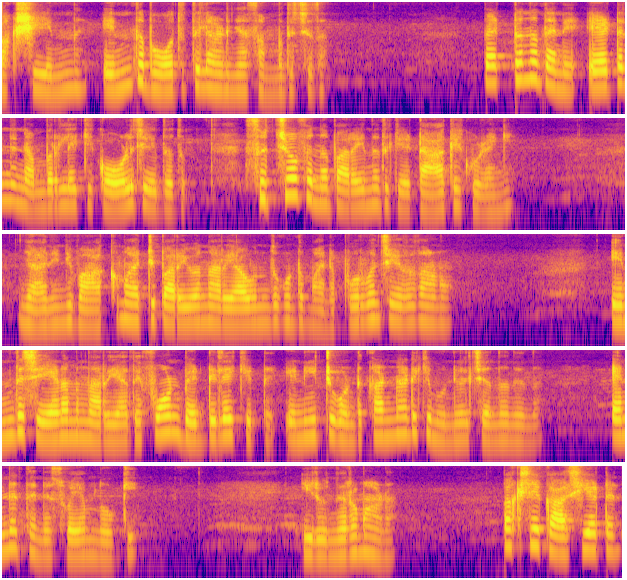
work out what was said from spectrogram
പക്ഷേ ഇന്ന് എന്ത് ബോധത്തിലാണ് ഞാൻ സമ്മതിച്ചത്? പെട്ടെന്ന് തന്നെ ഏട്ടന്റെ നമ്പറിലേക്ക് കോൾ ചെയ്തതും സ്വിച്ച് ഓഫ് എന്ന് പറയുന്നത് കേട്ട് ആകെ കുഴങ്ങി. ഞാനിനി വാക്ക് മാറ്റി പറയുമെന്ന് അറിയാവുന്നത് കൊണ്ട് മനഃപൂർവം ചെയ്തതാണോ? എന്ത് ചെയ്യണമെന്നറിയാതെ ഫോൺ ബെഡിലേക്കിട്ട് എണീറ്റുകൊണ്ട് കണ്ണാടിക്ക് മുന്നിൽ ചെന്ന് നിന്ന് എന്നെ തന്നെ സ്വയം നോക്കി. ഇരുനിറമാണ്. പക്ഷേ കാശിയേട്ടൻ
